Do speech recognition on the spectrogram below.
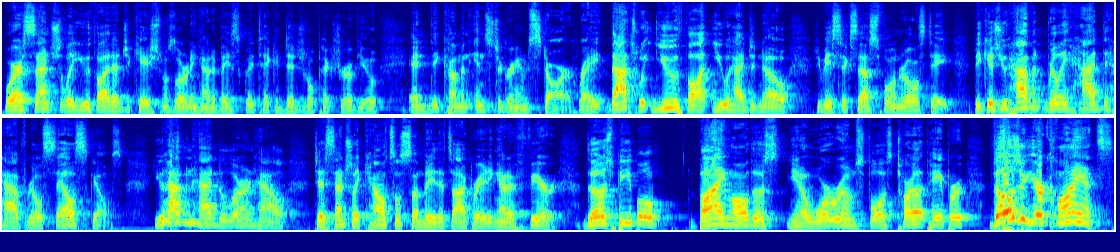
where essentially you thought education was learning how to basically take a digital picture of you and become an Instagram star, right? That's what you thought you had to know to be successful in real estate because you haven't really had to have real sales skills. You haven't had to learn how to essentially counsel somebody that's operating out of fear. Those people buying all those, you know, war rooms full of toilet paper, those are your clients.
